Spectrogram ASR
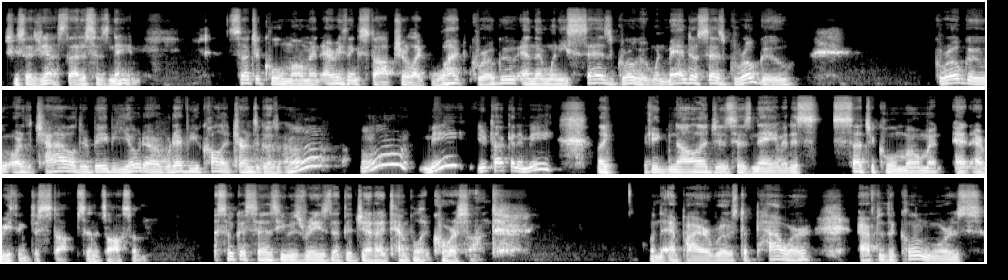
She says, Yes, that is his name. Such a cool moment. Everything stops. You're like, What? Grogu? And then when he says Grogu, when Mando says Grogu, Grogu or the child or baby Yoda or whatever you call it turns and goes, Huh? Huh? Me? You're talking to me? Like, acknowledges his name. It is such a cool moment, and everything just stops, and it's awesome. Ahsoka says he was raised at the Jedi Temple at Coruscant. When the Empire rose to power after the Clone Wars,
